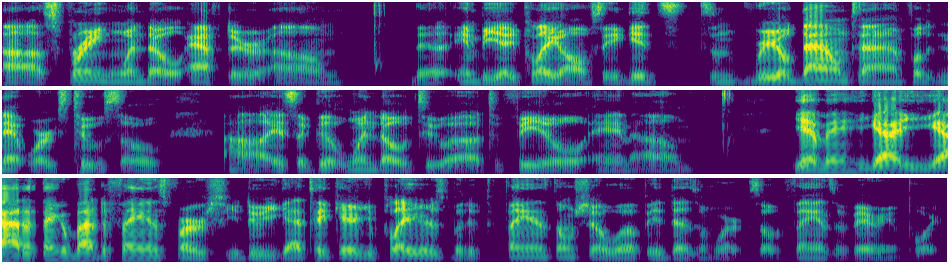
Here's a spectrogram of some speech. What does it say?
uh, spring window after um, the NBA playoffs, it gets some real downtime for the networks too. So uh, it's a good window to uh, to fill. And um, yeah, man, you got you got to think about the fans first. You do. You got to take care of your players, but if the fans don't show up, it doesn't work. So the fans are very important.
